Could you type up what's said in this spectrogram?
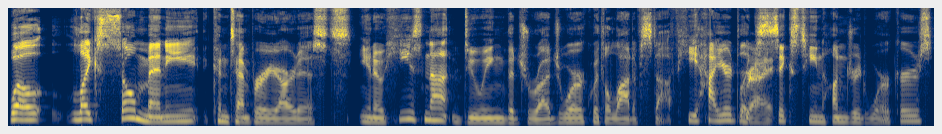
Well, like so many contemporary artists, you know, he's not doing the drudge work with a lot of stuff. He hired like Right. 1600 workers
